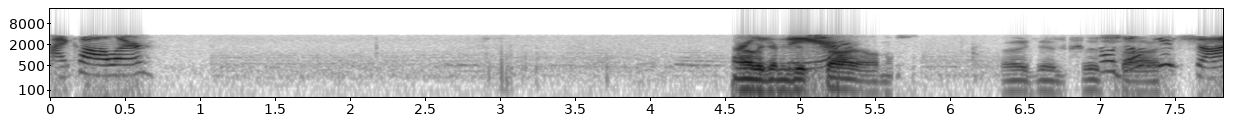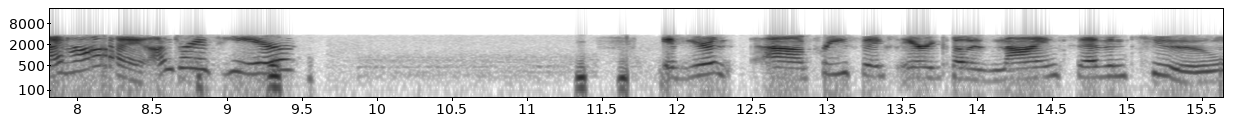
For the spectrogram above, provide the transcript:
Hi, caller. Are they going to get shy on us. Get, oh, shy. don't get shy. Hi, Andrea's here. if your uh, prefix area code is nine seven two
